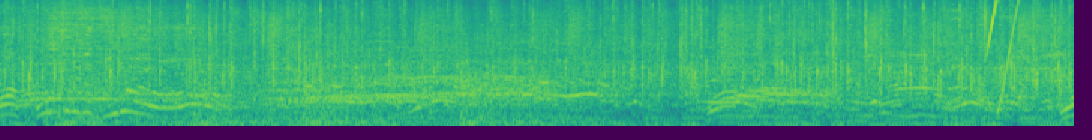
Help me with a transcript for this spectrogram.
와, 공중에서 밀어요. 와, 아,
